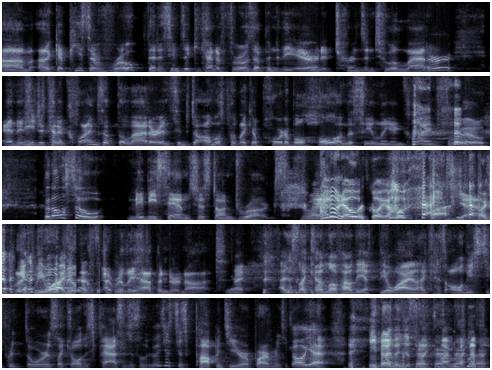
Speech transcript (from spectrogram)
um like a piece of rope that it seems like he kind of throws up into the air and it turns into a ladder. And then he just kind of climbs up the ladder and seems to almost put like a portable hole on the ceiling and climb through. but also maybe Sam's just on drugs. Right. I don't know what's going on with that. Well, Yeah, like we FBI don't know if that really happened or not. Right. I just like I love how the FBI like has all these secret doors, like all these passages. Like, just just pop into your apartment. It's like, oh yeah, you know, and then just like climb around.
